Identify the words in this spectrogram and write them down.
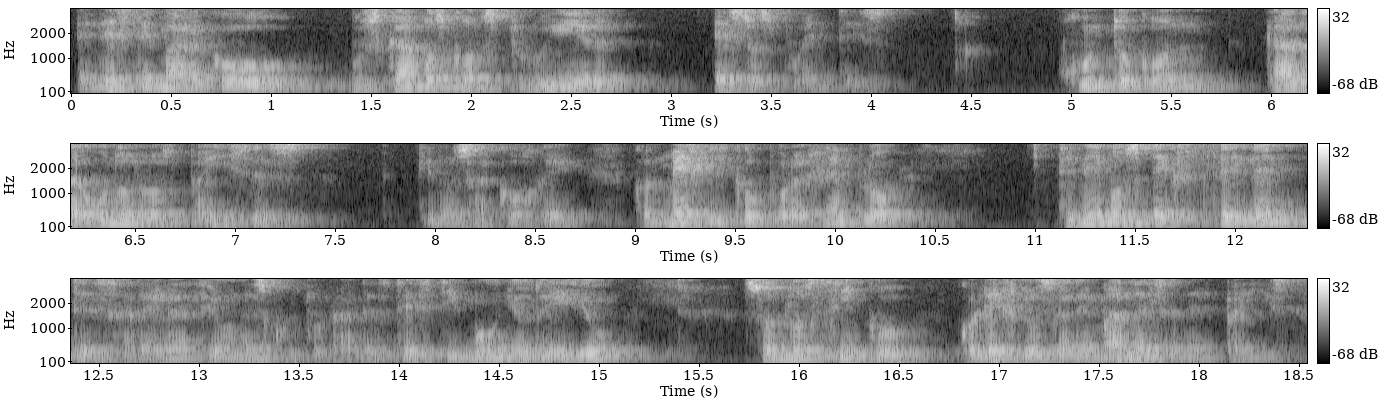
En este marco buscamos construir estos puentes, junto con cada uno de los países que nos acoge. Con México, por ejemplo, tenemos excelentes relaciones culturales. Testimonio de ello son los cinco colegios alemanes en el país,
